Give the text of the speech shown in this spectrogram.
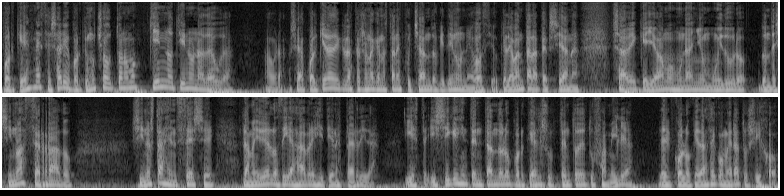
Porque es necesario, porque muchos autónomos, ¿quién no tiene una deuda? Ahora. O sea, cualquiera de las personas que nos están escuchando, que tiene un negocio, que levanta la persiana, sabe que llevamos un año muy duro, donde si no has cerrado, si no estás en cese, la mayoría de los días abres y tienes pérdidas. y, y sigues intentándolo porque es el sustento de tu familia con lo que das de comer a tus hijos.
